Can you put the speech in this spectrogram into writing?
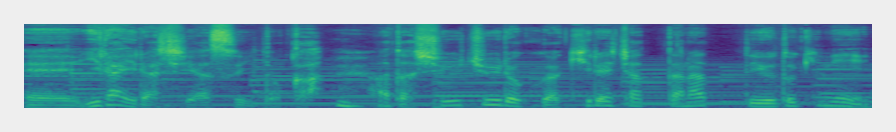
えー、イライラしやすいとか、うん、あとは集中力が切れちゃったなっていう時に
